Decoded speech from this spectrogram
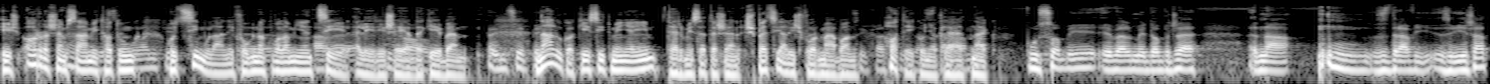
és arra sem számíthatunk, hogy szimulálni fognak valamilyen cél elérése érdekében. Náluk a készítményeim természetesen speciális formában hatékonyak lehetnek. Působí velmi dobře na zdraví zvířat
